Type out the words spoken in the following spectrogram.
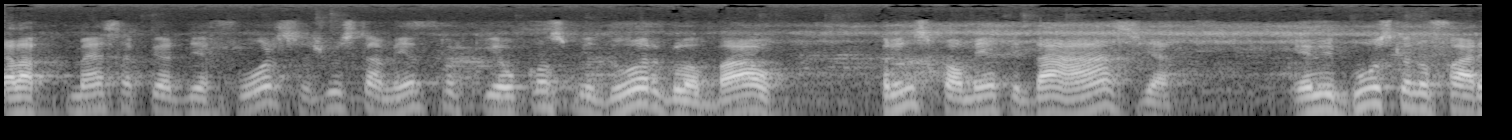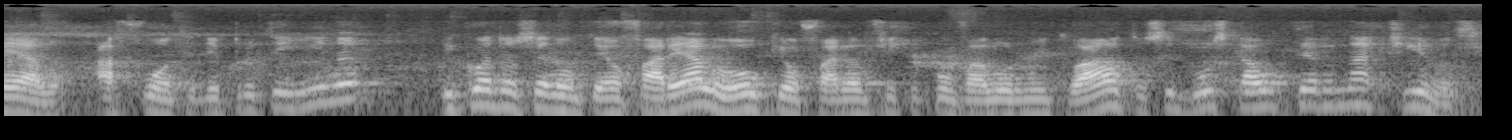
ela começa a perder força justamente porque o consumidor global, principalmente da Ásia, ele busca no farelo a fonte de proteína e quando você não tem o farelo ou que o farelo fica com valor muito alto, se busca alternativas.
